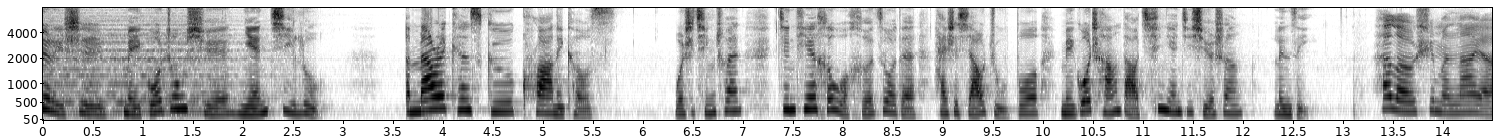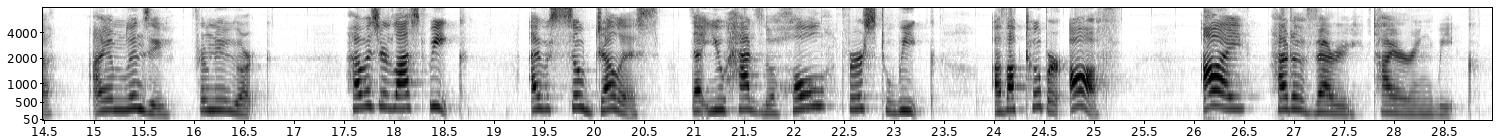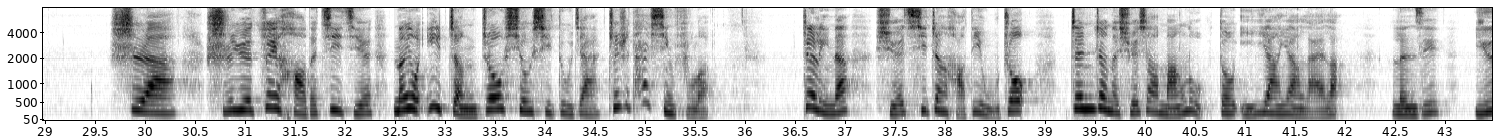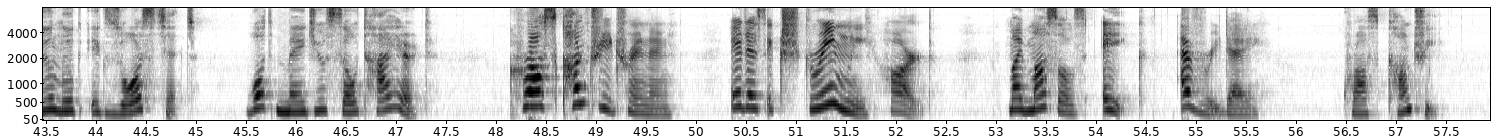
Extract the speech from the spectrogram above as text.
这里是美国中学年记录，American School Chronicles。我是晴川，今天和我合作的还是小主播美国长岛七年级学生 Lindsay。Hello, Shimalaya. I am Lindsay from New York. How was your last week? I was so jealous that you had the whole first week of October off. I had a very tiring week. 是啊，十月最好的季节，能有一整周休息度假，真是太幸福了。这里呢，学期正好第五周，真正的学校忙碌都一样样来了。Lindsay, you look exhausted. What made you so tired? Cross country training. It is extremely hard. My muscles ache every day. Cross country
